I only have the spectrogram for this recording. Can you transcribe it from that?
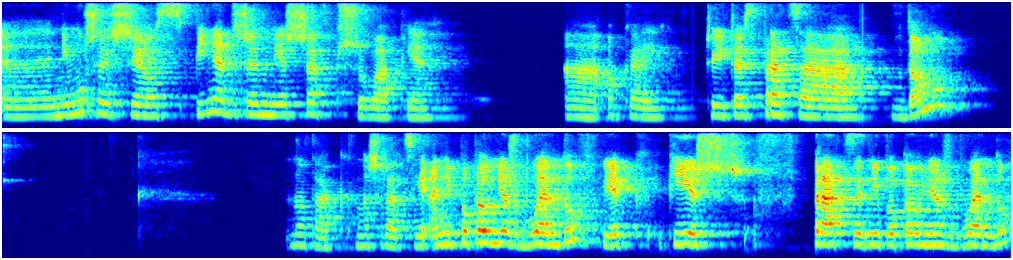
E, nie muszę się spinać, że mnie szef przyłapie. A, okej. Okay. Czyli to jest praca w domu? No tak, masz rację. A nie popełniasz błędów? Jak pijesz w pracy, nie popełniasz błędów?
